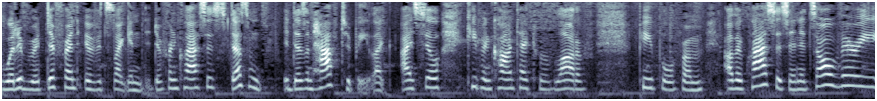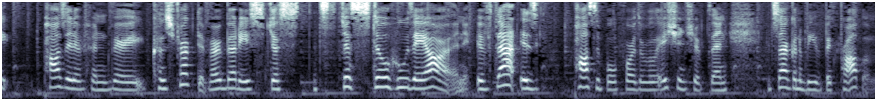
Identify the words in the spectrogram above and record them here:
Would it be different if it's like in different classes? It doesn't it doesn't have to be. Like I still keep in contact with a lot of people from other classes, and it's all very positive and very constructive. Everybody's just it's just still who they are, and if that is possible for the relationship, then it's not going to be a big problem.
